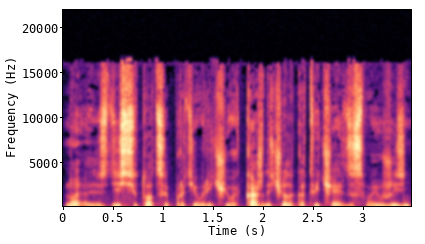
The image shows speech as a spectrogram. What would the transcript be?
Но здесь ситуация противоречивая. Каждый человек отвечает за свою жизнь,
